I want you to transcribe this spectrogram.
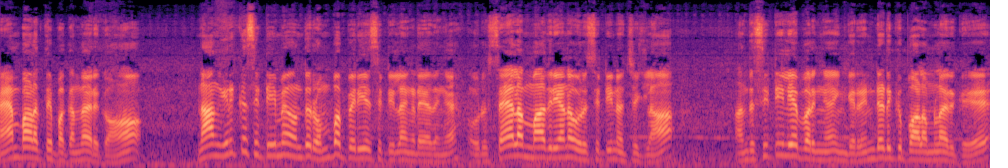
மேம்பாலத்து பக்கம் தான் இருக்கும். நாங்கள் இருக்க சிட்டியுமே வந்து ரொம்ப பெரிய சிட்டிலாம் கிடையாதுங்க. ஒரு சேலம் மாதிரியான ஒரு சிட்டின்னு வச்சுக்கலாம். அந்த சிட்டிலேயே பாருங்கள் இங்கே ரெண்டு அடுக்கு பாலம்லாம் இருக்குது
